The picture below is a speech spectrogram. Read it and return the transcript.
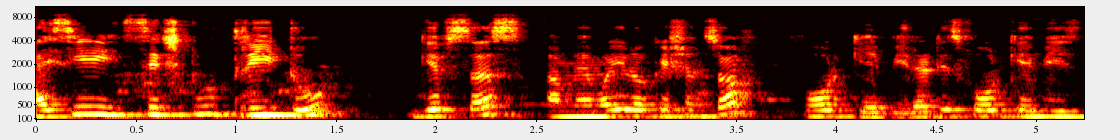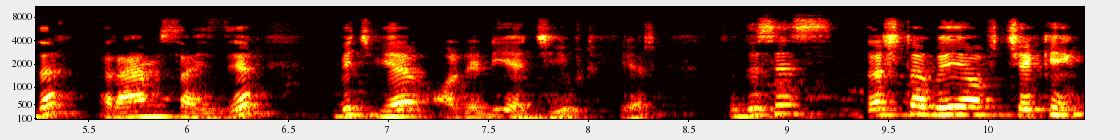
IC6232 gives us a memory locations of 4 KB that is 4 KB is the RAM size there which we have already achieved here. So this is just a way of checking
